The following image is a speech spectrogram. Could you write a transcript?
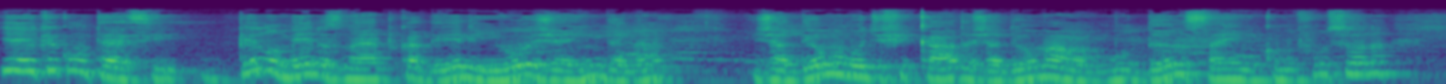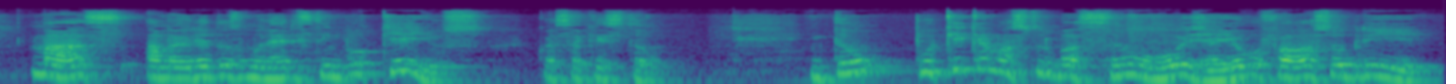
E aí o que acontece? Pelo menos na época dele e hoje ainda, né? Já deu uma modificada, já deu uma mudança em como funciona, mas a maioria das mulheres tem bloqueios com essa questão. Então, por que, que a masturbação hoje, aí eu vou falar sobre,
